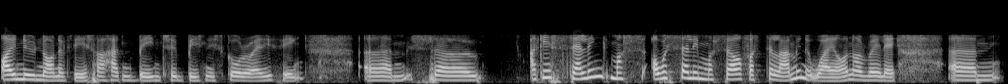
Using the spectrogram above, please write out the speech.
I knew none of this. I hadn't been to business school or anything. Um, so I guess selling, my, I was selling myself. I still am in a way on. I really. Um,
